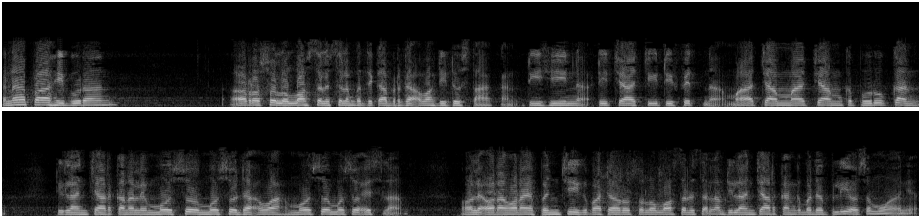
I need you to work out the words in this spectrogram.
Kenapa hiburan? Rasulullah sallallahu alaihi wasallam ketika berdakwah didustakan, dihina, dicaci, difitnah, macam-macam keburukan dilancarkan oleh musuh-musuh dakwah, musuh-musuh Islam. Oleh orang-orang yang benci kepada Rasulullah wasallam dilancarkan kepada beliau semuanya.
